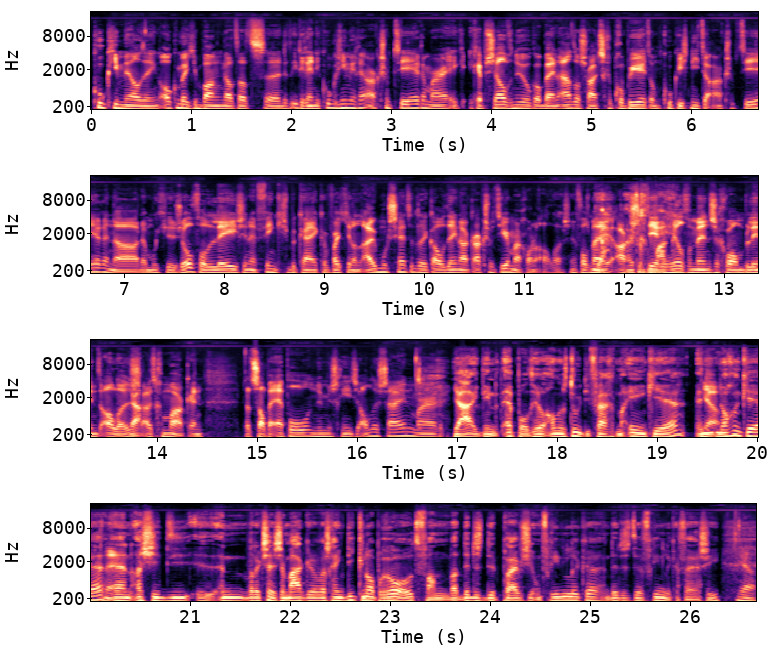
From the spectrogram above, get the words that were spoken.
cookie-melding ook een beetje bang dat, dat, eh, dat iedereen die cookies niet meer ging accepteren. Maar ik, ik heb zelf nu ook al bij een aantal sites geprobeerd om cookies niet te accepteren. Nou, dan moet je zoveel lezen en vinkjes bekijken wat je dan uit moet zetten. Dat ik al denk, nou, ik accepteer maar gewoon alles. En volgens mij Ja, accepteren heel veel mensen gewoon blind alles uit gemak. En dat zal bij Apple nu misschien iets anders zijn, maar Ja, ik denk dat Apple het heel anders doet. Die vraagt het maar één keer en Ja. niet nog een keer. Nee. En als je die en wat ik zei, ze maken waarschijnlijk die knop rood van wat dit is de privacy onvriendelijke en dit is de vriendelijke versie. ja.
